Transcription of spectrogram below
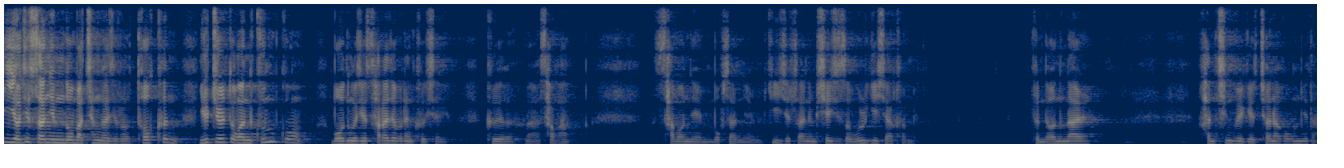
이 여집사님도 마찬가지로 더 큰 일주일 동안 굶고 모든 것이 사라져버린 그, 시- 그 아, 상황. 사모님, 목사님, 이 집사님 셋이서 울기 시작합니다. 그런데 어느 날 한 친구에게 전화가 옵니다.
